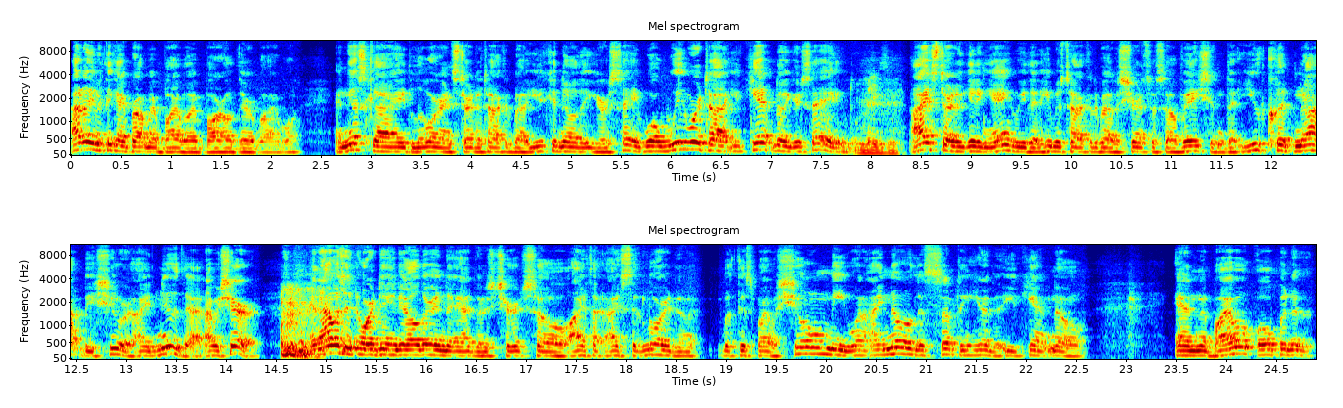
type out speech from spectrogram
I don't even think I brought my Bible. I borrowed their Bible. And this guy, Lauren, started talking about you can know that you're saved. Well, we were taught you can't know you're saved. Amazing. I started getting angry that he was talking about assurance of salvation, that you could not be sure. I knew that. I was sure. and I was an ordained elder in the Adventist church, so I thought I said, Lord, with this Bible, show me what I know there's something here that you can't know. And the Bible opened,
